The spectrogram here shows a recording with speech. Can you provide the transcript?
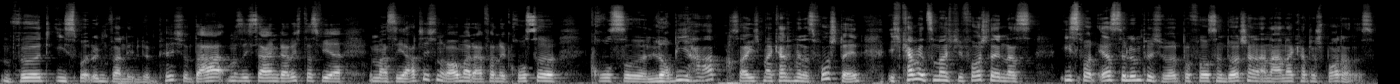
wird E-Sport irgendwann olympisch? Und da muss ich sagen, dadurch, dass wir im asiatischen Raum halt einfach eine große, große Lobby haben, sage ich mal, kann ich mir das vorstellen. Ich kann mir zum Beispiel vorstellen, dass E-Sport erst olympisch wird, bevor es in Deutschland eine anerkannte Sportart ist.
